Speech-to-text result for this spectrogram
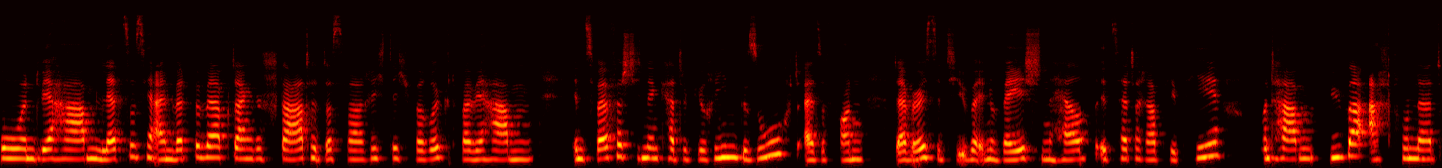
Und wir haben letztes Jahr einen Wettbewerb dann gestartet. Das war richtig verrückt, weil wir haben in zwölf verschiedenen Kategorien gesucht, also von Diversity über Innovation, Health etc. pp und haben über 800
